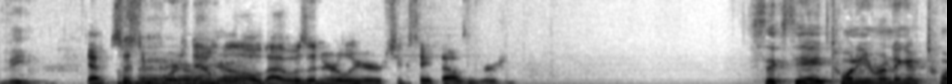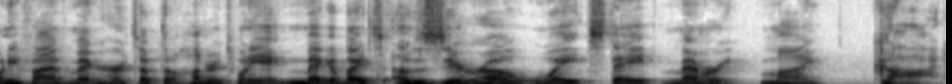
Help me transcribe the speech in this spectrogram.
V. Yeah, System Okay, 4 is down below. That was an earlier 68000 version. 6820 running at 25 megahertz up to 128 megabytes of zero weight state memory. My God.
